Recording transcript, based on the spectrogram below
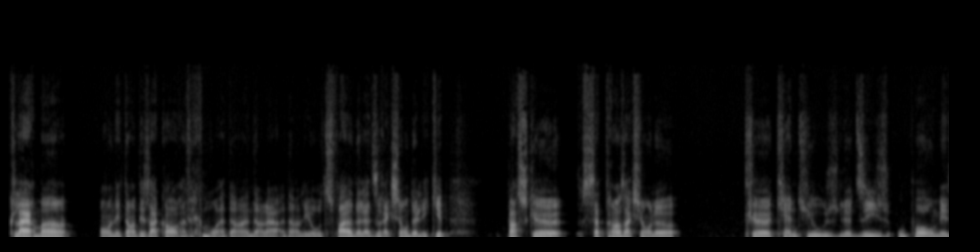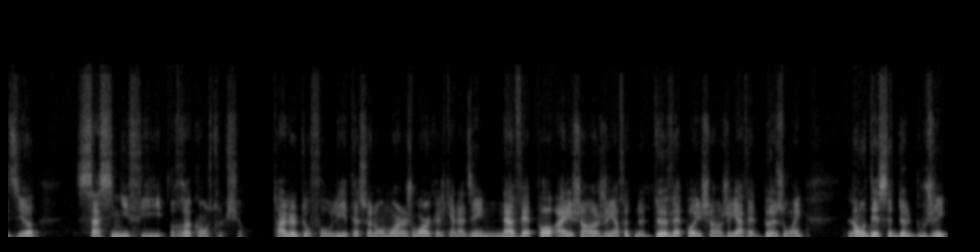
clairement, on est en désaccord avec moi dans, la, dans les hautes sphères de la direction de l'équipe parce que cette transaction-là, que Kent Hughes le dise ou pas aux médias, ça signifie reconstruction. Tyler Toffoli était selon moi un joueur que le Canadien n'avait pas à échanger, en fait ne devait pas échanger, avait besoin. Là, on décide de le bouger.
